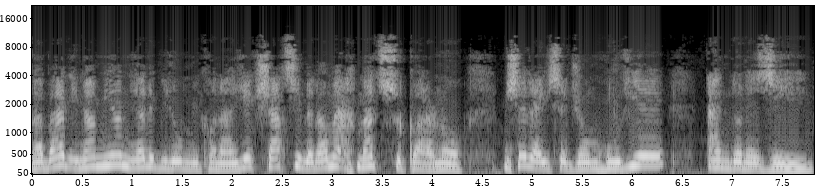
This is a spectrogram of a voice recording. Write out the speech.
و بعد اینا میان نیال بیرون می‌کنن. یک شخصی به نام احمد سوکارنو. میشه رئیس جمهوری اندونزی.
